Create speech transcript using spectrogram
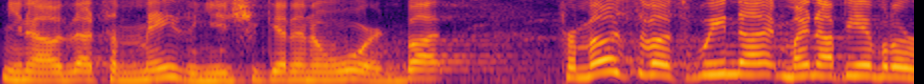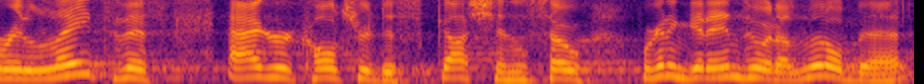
you know, that's amazing. You should get an award. But for most of us, we not, might not be able to relate to this agriculture discussion, so we're going to get into it a little bit.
